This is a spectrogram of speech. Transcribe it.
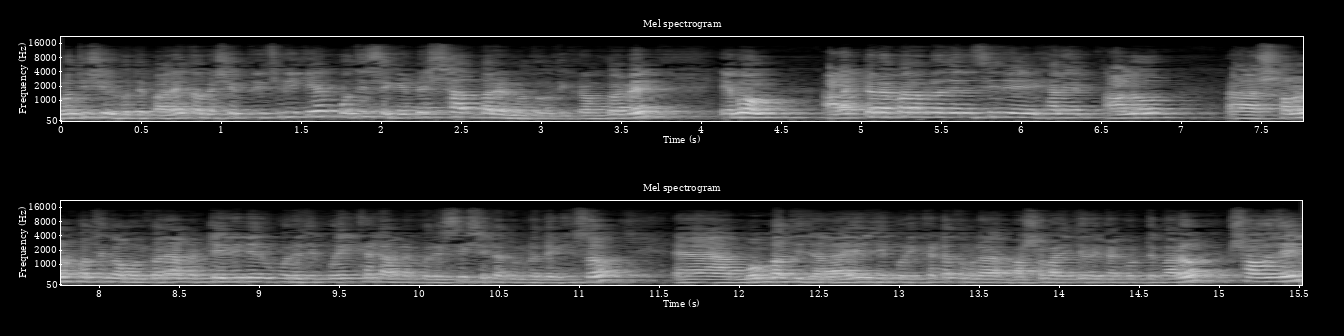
গতিশীল হতে পারে, তবে সে পৃথিবীকে প্রতি সেকেন্ডে সাতবারের মতো অতিক্রম করবে। এবং আরেকটা ব্যাপার আমরা জেনেছি যে এখানে আলো সরল পথে গমন করে। আমরা টেবিলের উপরে যে পরীক্ষাটা আমরা করেছি সেটা তোমরা দেখেছ। মোমবাতি জ্বালায় যে পরীক্ষাটা তোমরা বাসা বাড়িতেও এটা করতে পারো। সহজেই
